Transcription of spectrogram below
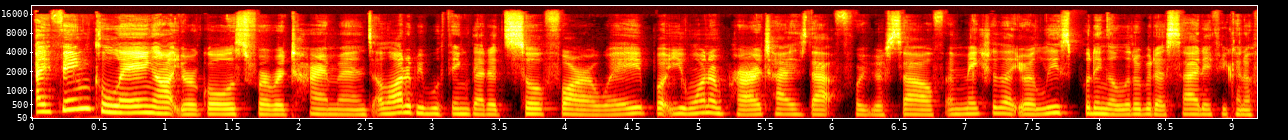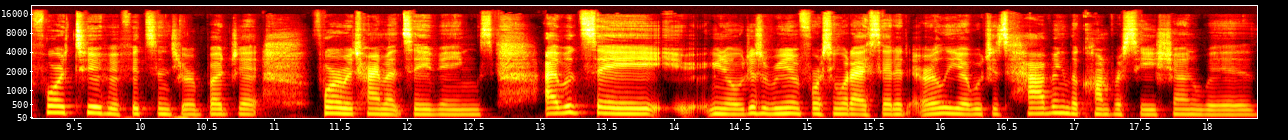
I think laying out your goals for retirement, a lot of people think that it's so far away, but you want to prioritize that for yourself and make sure that you're at least putting a little bit aside if you can afford to, if it fits into your budget for retirement savings. I would say, you know, just reinforcing what I said earlier, which is having the conversation with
